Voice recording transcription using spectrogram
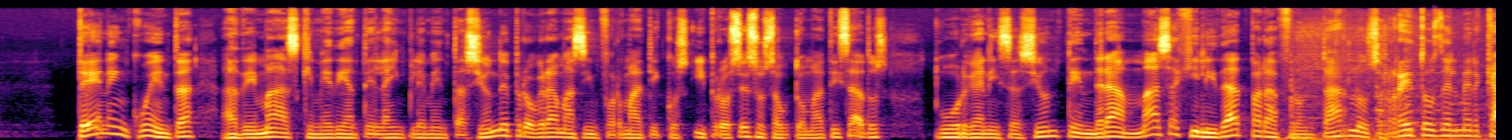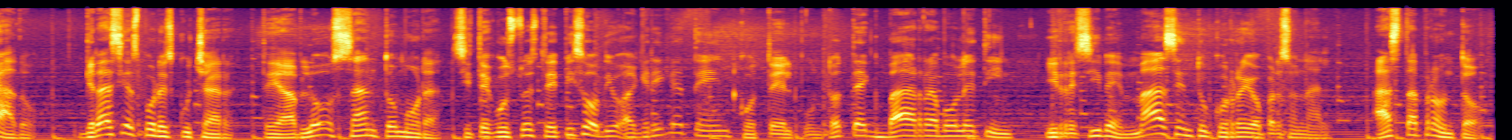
Ten en cuenta, además, que mediante la implementación de programas informáticos y procesos automatizados, tu organización tendrá más agilidad para afrontar los retos del mercado. Gracias por escuchar, te habló Santo Mora. Si te gustó este episodio, agrégate en cotel.tech barra boletín y recibe más en tu correo personal. Hasta pronto.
